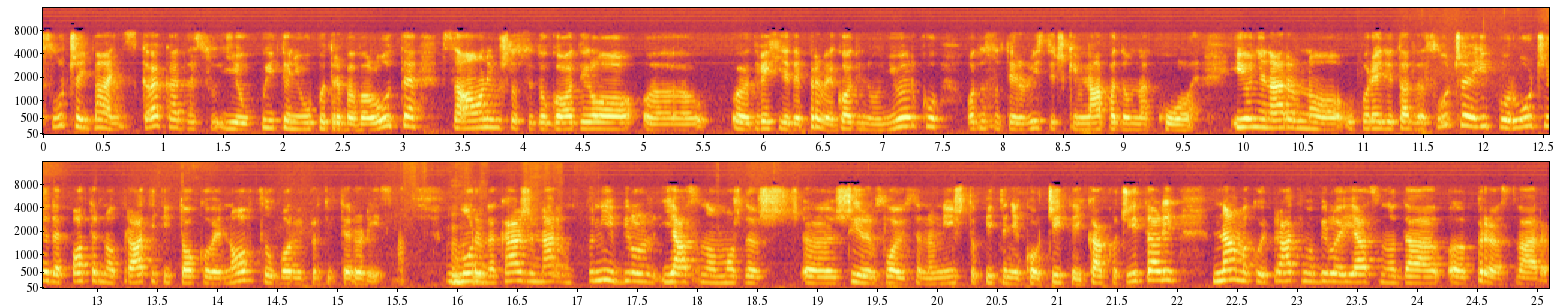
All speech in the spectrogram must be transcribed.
slučaj Banjska, kada su, je u pitanju upotreba valute, sa onim što se dogodilo 2001. godine u Njujorku, odnosno terorističkim napadom na Kule. I on je naravno uporedio ta dva slučaja i poručio da je potrebno pratiti tokove novca u borbi protiv terorizma. Mhm. Moram da kažem, naravno, to nije bilo jasno možda širem sloju stanovništva, pitanje ko čita i kako čita, ali nama koji pratimo bilo je jasno da prva stvar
